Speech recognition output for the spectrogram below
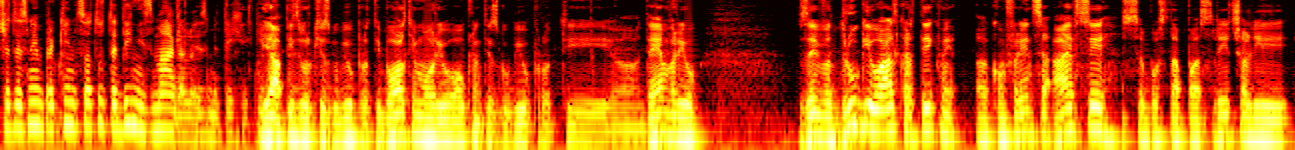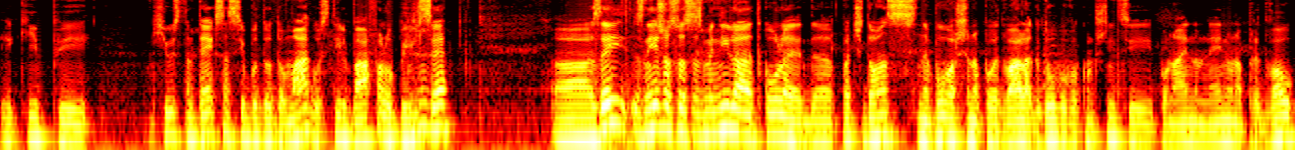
če te smem prekiniti, so tudi edini zmagali izmed teh ekip. Ja, Pittsburgh je izgubil proti Baltimorju, Oakland je izgubil proti uh, Denverju. Zdaj v drugi wildcard tekmi uh, konference AFC se bosta pa srečali ekipi Houston Texans, ki bodo doma gostili Buffalo Billse. Uh, zdaj, z Nežo so se zmenila tako, da pač danes ne bova še napovedala, kdo bo v končnici, po najnem mnenju, napredoval.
